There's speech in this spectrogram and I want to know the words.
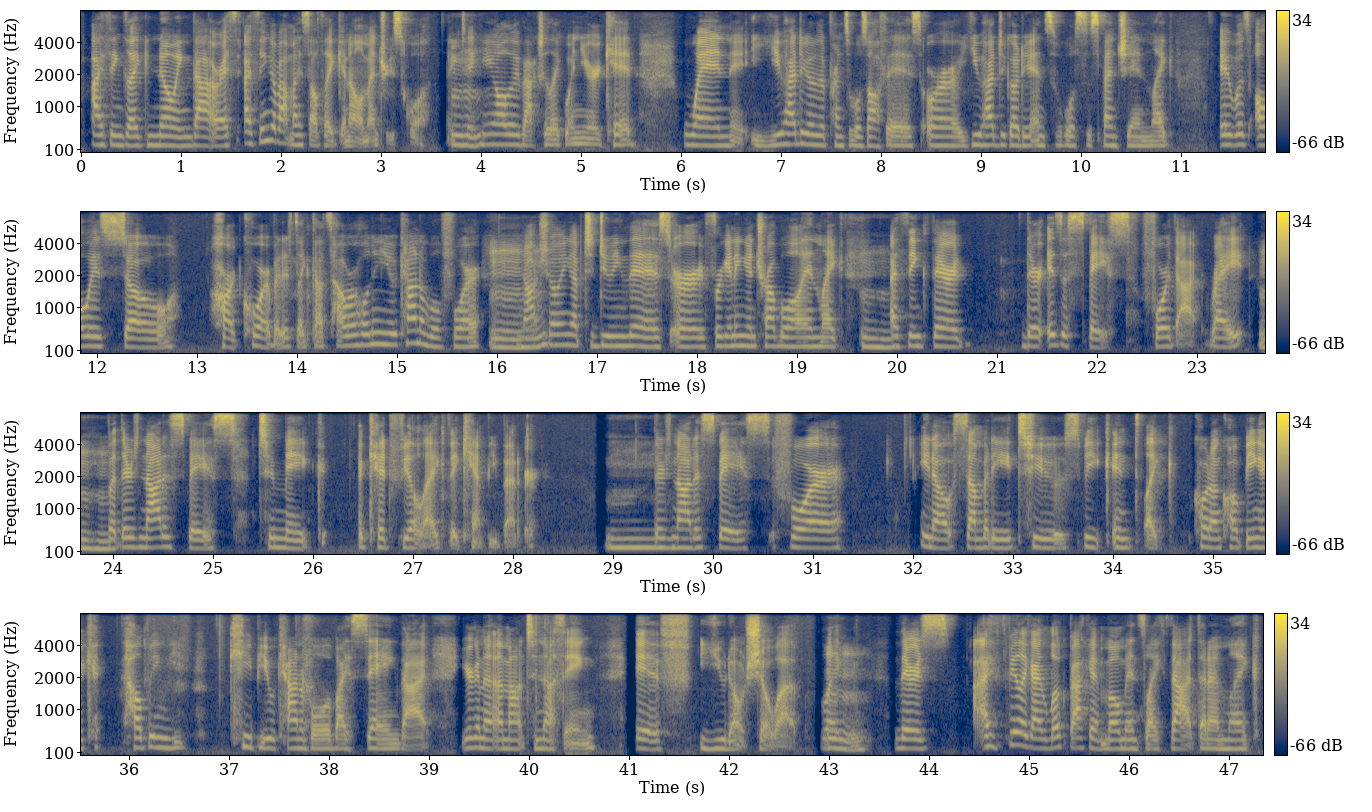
I think like knowing that, or I, th- I think about myself like in elementary school, like mm-hmm. taking all the way back to like when you're a kid, when you had to go to the principal's office or you had to go to in school suspension, like it was always so hardcore, but it's like that's how we're holding you accountable for mm-hmm. not showing up to doing this or for getting in trouble. And like, mm-hmm. I think there, there is a space for that, right? Mm-hmm. But there's not a space to make a kid feel like they can't be better. Mm. There's not a space for, you know, somebody to speak in like quote unquote being a helping keep you accountable by saying that you're going to amount to nothing if you don't show up. Like mm-hmm. there's I feel like I look back at moments like that that I'm like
